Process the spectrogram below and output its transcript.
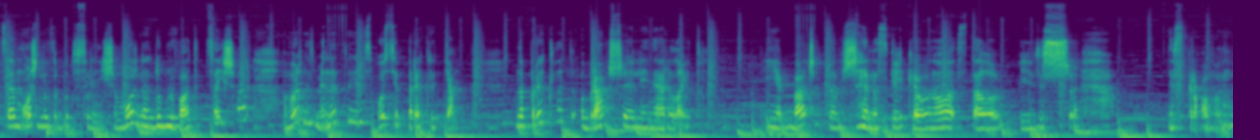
це можна зробити сильніше. Можна дублювати цей шар, а можна змінити спосіб перекриття. Наприклад, обравши Linear Light. І як бачите, вже наскільки воно стало більш яскравим.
